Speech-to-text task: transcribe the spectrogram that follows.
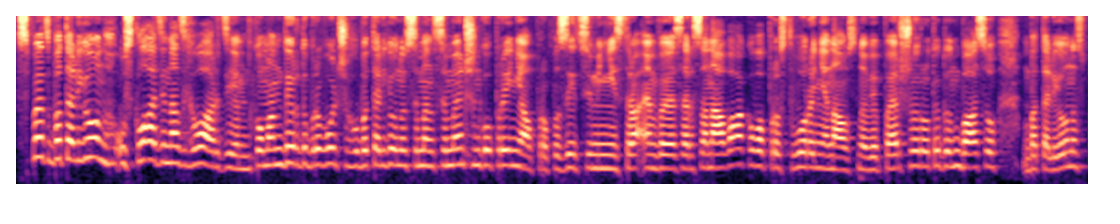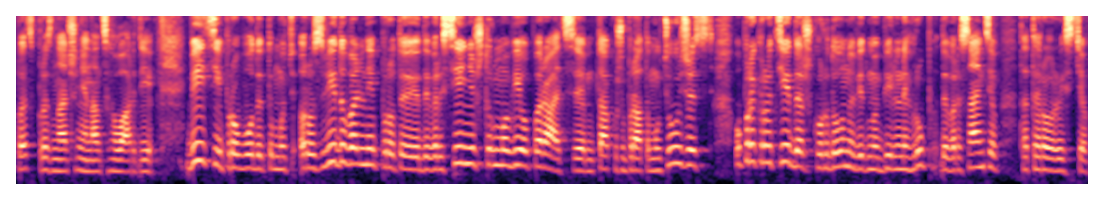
Спецбатальйон у складі Нацгвардії. Командир добровольчого батальйону Семен Семенченко прийняв пропозицію міністра МВС Арсена Авакова про створення на основі першої роти Донбасу батальйону спецпризначення Нацгвардії. Бійці проводитимуть розвідувальні протидиверсійні штурмові операції. Також братимуть участь у прикритті держкордону від мобільних груп диверсантів та терористів.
